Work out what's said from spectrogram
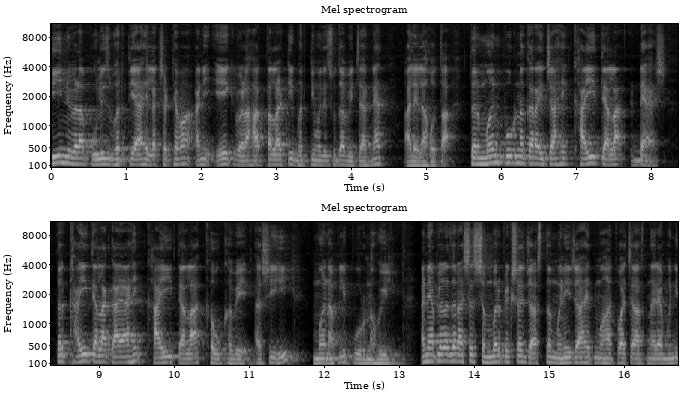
तीन वेळा पोलीस भरती आहे लक्षात ठेवा. आणि एक वेळा हा तलाठी भरतीमध्ये सुद्धा विचारण्यात आलेला होता. तर मन पूर्ण करायचे आहे खाई त्याला डॅश. तर खाई त्याला काय आहे? खाई त्याला खवखवे. अशी ही मन आपली पूर्ण होईल. आणि आपल्याला जर अशा शंभरपेक्षा जास्त म्हणी ज्या आहेत महत्त्वाच्या असणाऱ्या म्हणी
